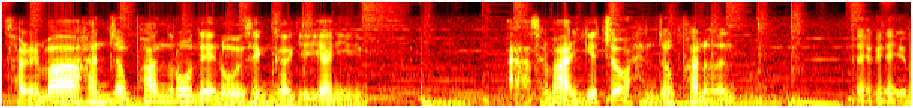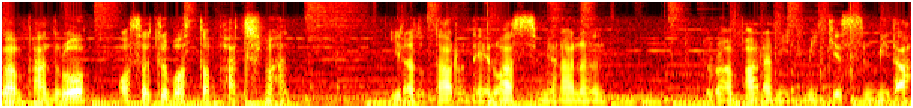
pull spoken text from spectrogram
설마 한정판으로 내놓을 생각이 아니 아 설마 아니겠죠. 한정판은 네, 그냥 일반판으로 어설트 버스터 파츠만 이라도 따로 내놓았으면 하는 이러한 바람이 좀 있겠습니다.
